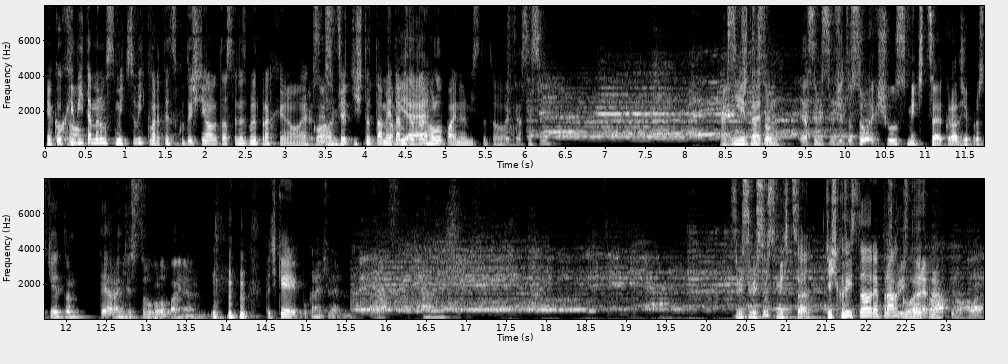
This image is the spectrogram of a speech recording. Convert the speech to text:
Jako chybí No. tam jenom smyčcový kvartet skutečně, ale to asi nezbyly prachy, no. Jako, ale cítíš to tam. Je tam tam, je. je. ten Holopainen místo toho. Tak já si Není, myslím, že to to jsou, ten- já si myslím, že to jsou actual smyčce, akorát, že prostě je to ty aranže s tou holopajnem. Počkej, pokračujeme. Si myslím, že jsou smyčce. Těžko říct z toho repráku. Když to je jako. repráku, no, ale...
